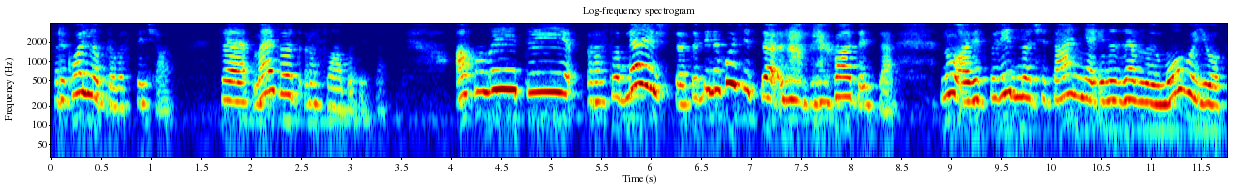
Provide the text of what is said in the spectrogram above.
прикольно провести час, це метод розслабитися. А коли ти розслабляєшся, тобі не хочеться напрягатися. Ну, а відповідно, читання іноземною мовою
